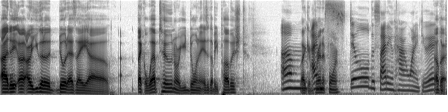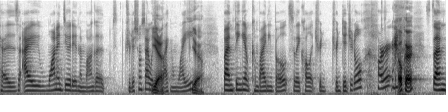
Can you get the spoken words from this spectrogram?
uh, do, uh, are you gonna do it as a uh, like a webtoon, or are you doing it? Is it gonna be published? Um, Like in I'm printed form? Still deciding how I want to do it Okay. because I want to do it in the manga traditional style, which Yeah. is black and white. Yeah. But I'm thinking of combining both, so they call it tra- tradigital art. Okay. So I'm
